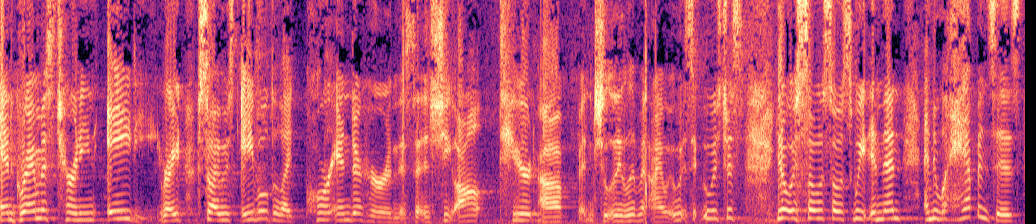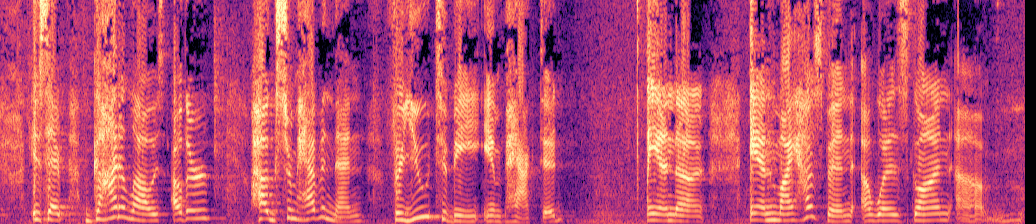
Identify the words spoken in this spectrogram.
and Grandma's turning eighty, right? So I was able to like pour into her in this, and she all teared up, and she they live in Iowa. It was it was just you know it was so so sweet. And then and then what happens is is that God allows other hugs from heaven then for you to be impacted and uh, and my husband uh, was gone um,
